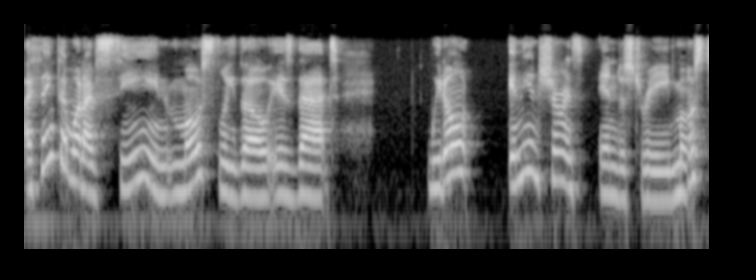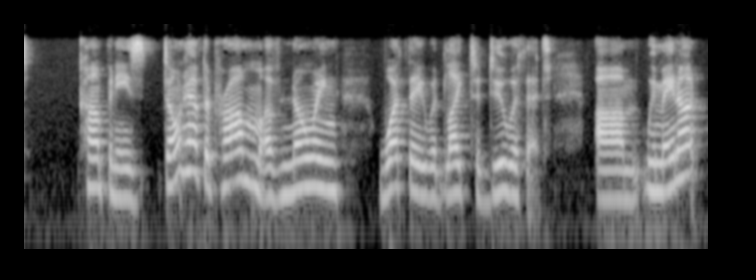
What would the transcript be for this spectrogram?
I think that what I've seen mostly though is that we don't in the insurance industry. Most companies don't have the problem of knowing what they would like to do with it. Um, we may not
